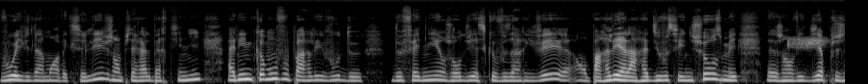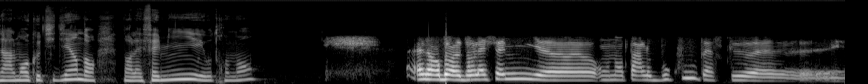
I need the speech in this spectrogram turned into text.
Vous évidemment avec ce livre, Jean-Pierre Albertini. Aline, comment vous parlez-vous de, de aujourd'hui? Est-ce que vous arrivez à en parler à la radio? C'est une chose, mais euh, j'ai envie de dire plus généralement au quotidien, dans, dans la famille et autrement alors dans, dans, la famille, euh, on en parle beaucoup parce que euh,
